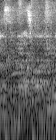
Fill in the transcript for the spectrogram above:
ます。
